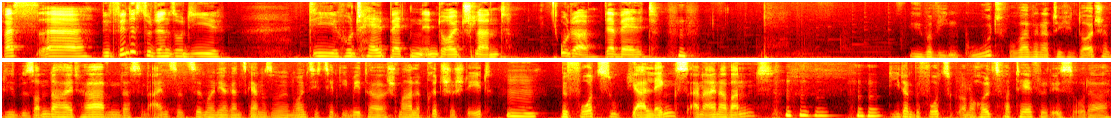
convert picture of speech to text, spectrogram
Was, äh, wie findest du denn so die die Hotelbetten in Deutschland oder der Welt? Überwiegend gut, wobei wir natürlich in Deutschland die Besonderheit haben, dass in Einzelzimmern ja ganz gerne so eine 90 Zentimeter schmale Pritsche steht. Mhm. Bevorzugt ja längs an einer Wand, die dann bevorzugt auch noch Holz vertäfelt ist oder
